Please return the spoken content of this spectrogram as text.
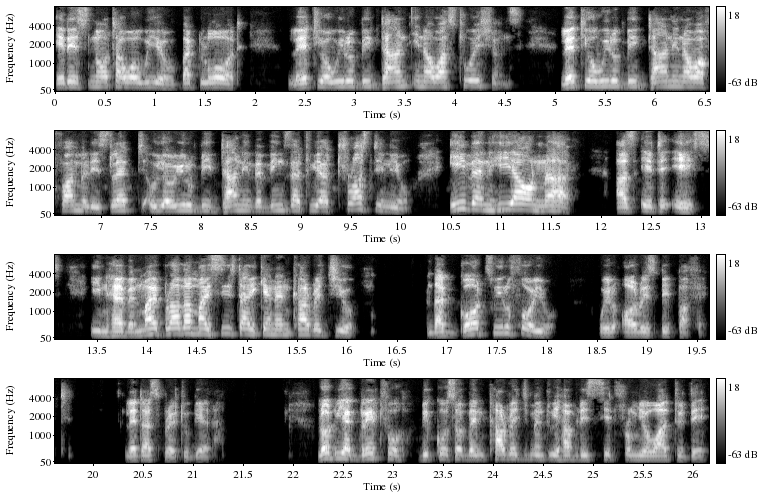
It is not our will, but Lord, let your will be done in our situations. Let your will be done in our families. Let your will be done in the things that we are trusting you, even here on earth as it is in heaven. My brother, my sister, I can encourage you that God's will for you will always be perfect. Let us pray together. Lord, we are grateful because of the encouragement we have received from your word today.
